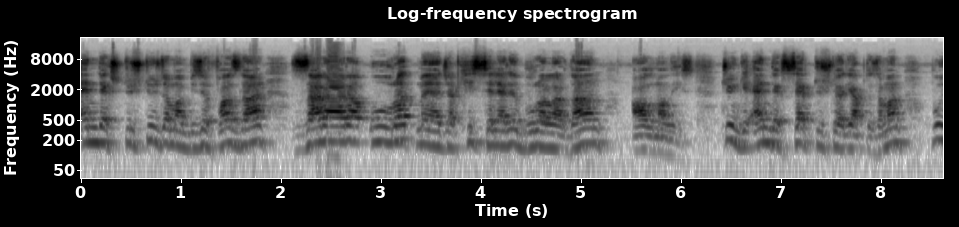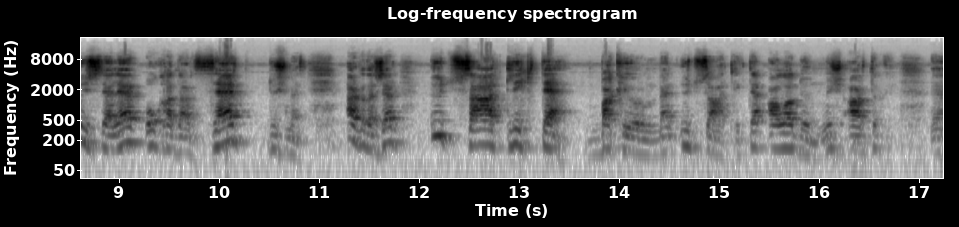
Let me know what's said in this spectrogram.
endeks düştüğü zaman bizi fazla zarara uğratmayacak hisseleri buralardan almalıyız. Çünkü endeks sert düşüşler yaptığı zaman bu hisseler o kadar sert düşmez. Arkadaşlar 3 saatlikte bakıyorum ben 3 saatlikte ala dönmüş artık e,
